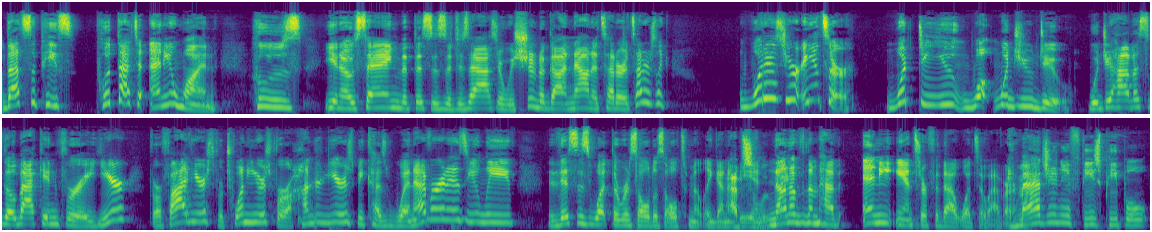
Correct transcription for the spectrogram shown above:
that's the piece. Put that to anyone who's you know saying that this is a disaster. We shouldn't have gotten out, et cetera, et cetera. It's like, what is your answer? What do you? What would you do? Would you have us go back in for a year, for five years, for twenty years, for a hundred years? Because whenever it is you leave, this is what the result is ultimately going to be. And none of them have any answer for that whatsoever. Imagine if these people,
